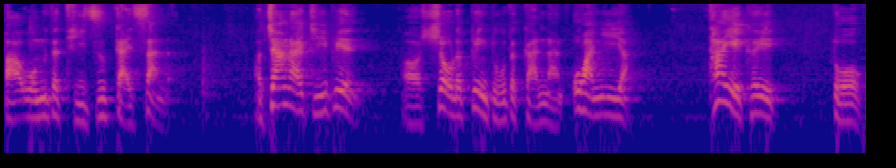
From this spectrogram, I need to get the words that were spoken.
把我们的体质改善了，啊，将来即便啊受了病毒的感染，万一啊，他也可以躲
